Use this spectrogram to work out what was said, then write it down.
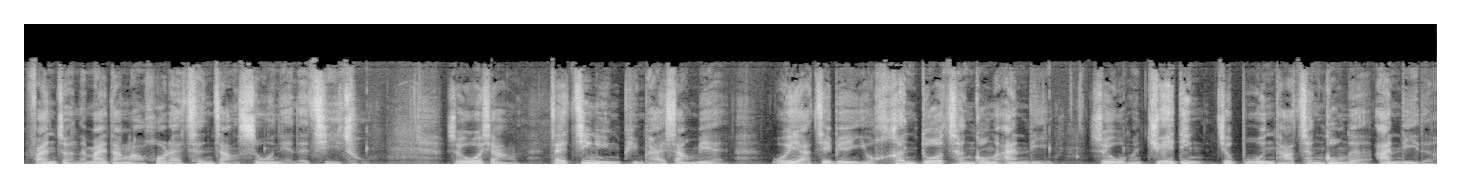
翻转了麦当劳后来成长十五年的基础。所以，我想在经营品牌上面，维亚这边有很多成功的案例。所以我们决定就不问他成功的案例了。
